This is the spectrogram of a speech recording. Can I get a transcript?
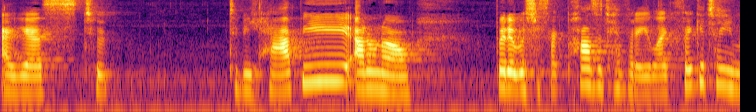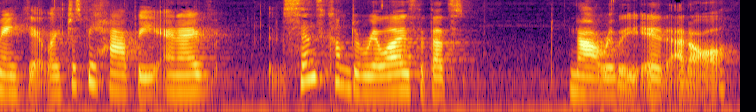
I guess, to to be happy. I don't know, but it was just like positivity, like fake it till you make it, like just be happy. And I've since come to realize that that's not really it at all.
